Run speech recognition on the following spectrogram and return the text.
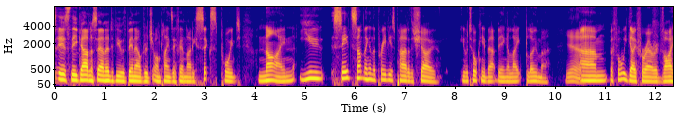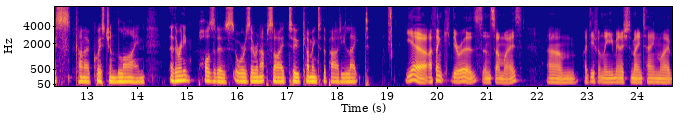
This is the Garden of Sound interview with Ben Eldridge on Plains FM 96.9. You said something in the previous part of the show. You were talking about being a late bloomer. Yeah. Um, before we go for our advice kind of question line, are there any positives or is there an upside to coming to the party late? Yeah, I think there is in some ways. Um, I definitely managed to maintain my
